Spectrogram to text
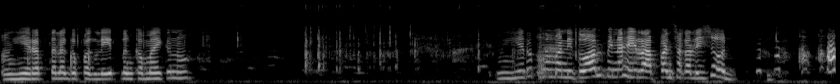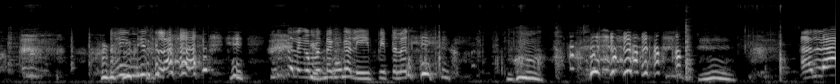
Ang hirap talaga pag liit ng kamay ko, no? Ang hirap naman ito. Ang pinahirapan sa kalisod. Ay, hindi talaga. hindi talaga matanggal. Ipit talaga. Ala!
